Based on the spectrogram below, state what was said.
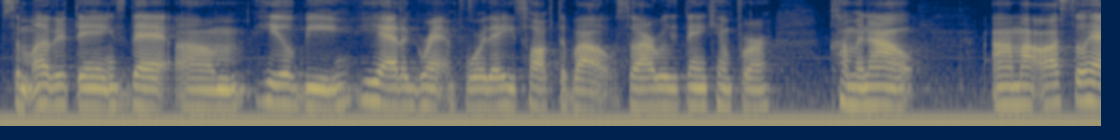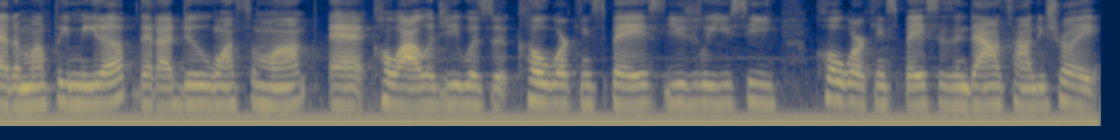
some other things that um, he'll be, he had a grant for that he talked about. So I really thank him for coming out. Um, I also had a monthly meetup that I do once a month at Coology, was a co-working space. Usually you see co-working spaces in downtown Detroit.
